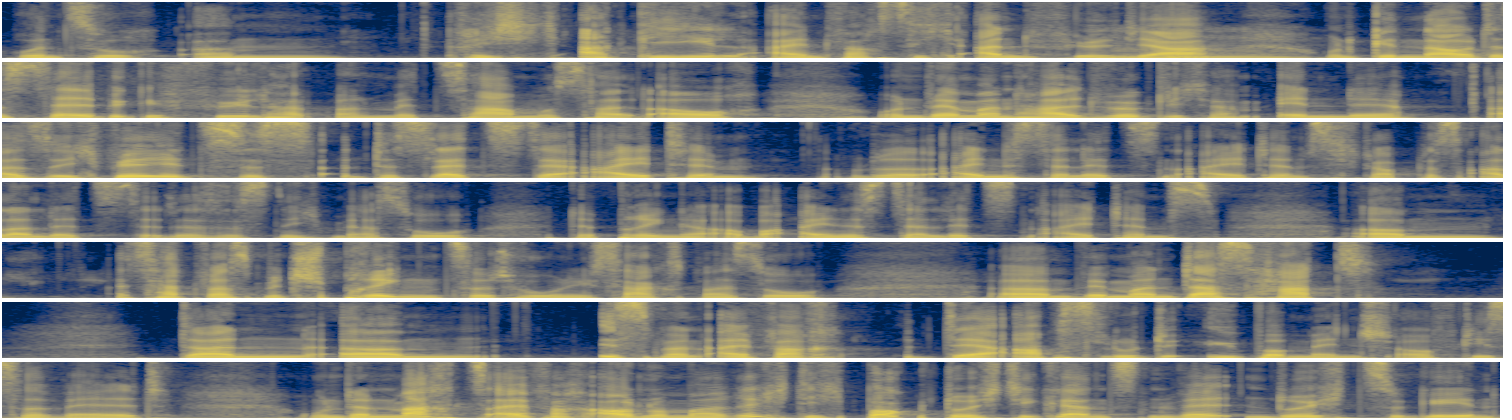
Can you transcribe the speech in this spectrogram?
und so ähm, richtig agil einfach sich anfühlt, mhm. ja. Und genau dasselbe Gefühl hat man mit Samus halt auch. Und wenn man halt wirklich am Ende, also ich will jetzt das, das letzte Item oder eines der letzten Items, ich glaube das allerletzte, das ist nicht mehr so der Bringer, aber eines der letzten Items, ähm, es hat was mit Springen zu tun, ich sag's mal so. Ähm, wenn man das hat, dann ähm, ist man einfach der absolute Übermensch auf dieser Welt. Und dann macht es einfach auch nochmal richtig Bock, durch die ganzen Welten durchzugehen,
